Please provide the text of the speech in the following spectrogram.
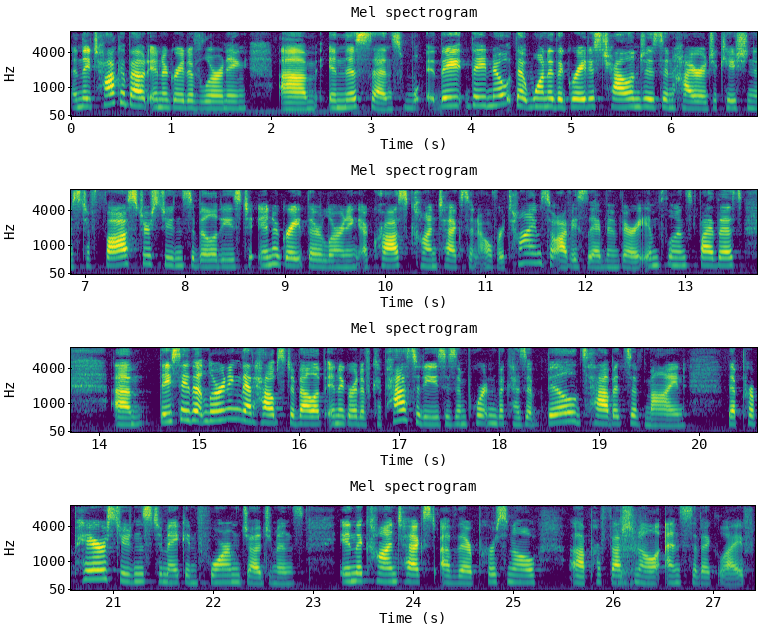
And they talk about integrative learning um, in this sense. They, they note that one of the greatest challenges in higher education is to foster students' abilities to integrate their learning across contexts and over time. So obviously I've been very influenced by this. Um, they say that learning that helps develop integrative capacities is important because it builds habits of mind that prepare students to make informed judgments in the context of their personal, uh, professional, and civic life.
